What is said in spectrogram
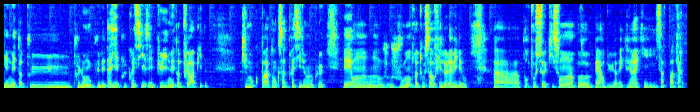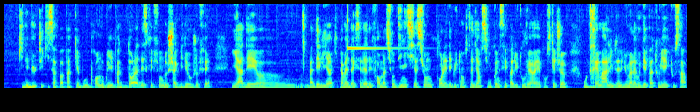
une méthode plus, plus longue, plus détaillée, plus précise et puis une méthode plus rapide qui manque pas tant que ça de précision non plus. Et on, je vous montre tout ça au fil de la vidéo. Euh, pour tous ceux qui sont un peu perdus avec Verre, qui savent pas qui débutent et qui savent pas par quel bout prendre, n'oubliez pas que dans la description de chaque vidéo que je fais, il y a des, euh, bah, des liens qui permettent d'accéder à des formations d'initiation pour les débutants. C'est-à-dire si vous connaissez pas du tout Verre pour SketchUp ou très mal et vous avez du mal à vous dépatouiller avec tout ça,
